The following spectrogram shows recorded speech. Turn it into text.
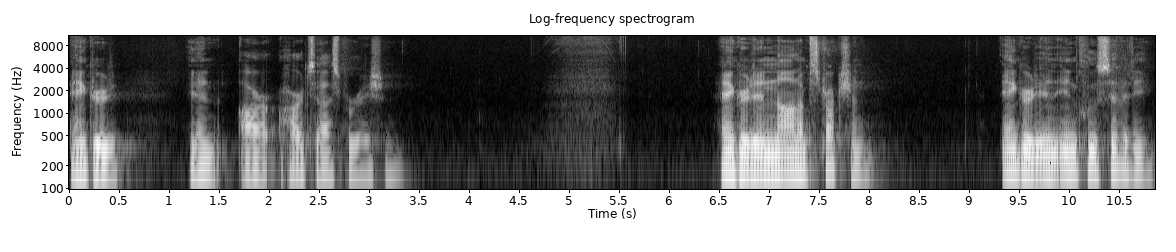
anchored in our heart's aspiration, anchored in non obstruction, anchored in inclusivity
